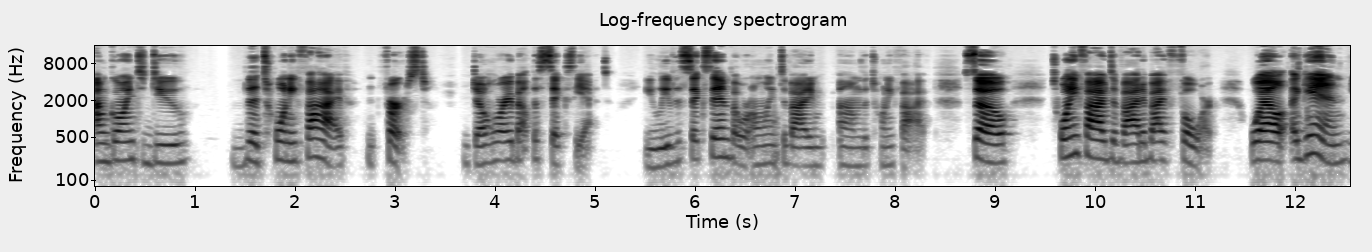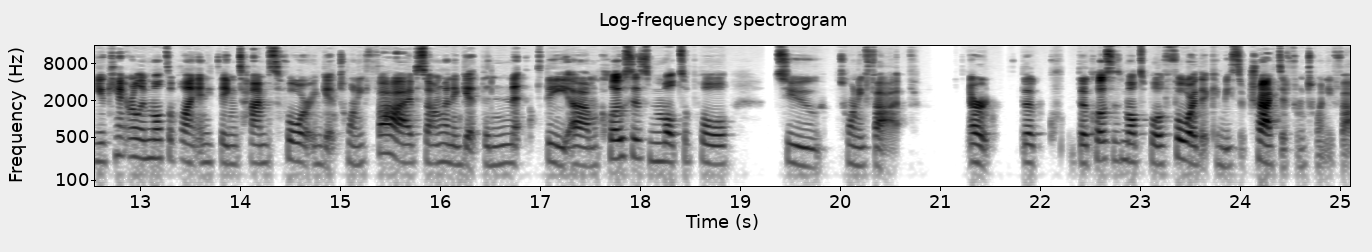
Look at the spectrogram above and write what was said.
I'm going to do the 25 first. Don't worry about the 6 yet. You leave the 6 in, but we're only dividing um, the 25. So 25 divided by 4. Well, again, you can't really multiply anything times 4 and get 25, so I'm going to get the, the um, closest multiple to 25 or the, the closest multiple of 4 that can be subtracted from 25.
